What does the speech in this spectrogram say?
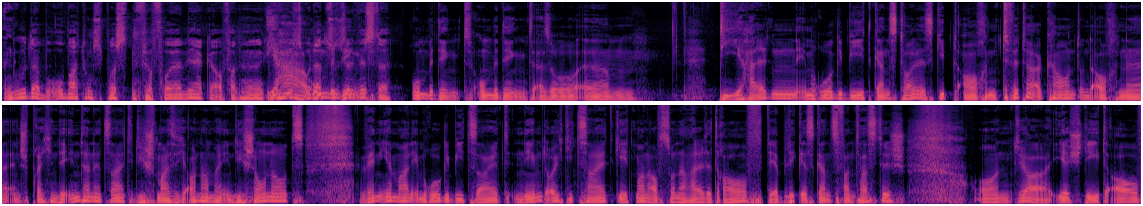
ein guter Beobachtungsposten für Feuerwerke auf Kirmes ja, oder zu Silvester. Unbedingt, unbedingt. Also ähm, die halten im Ruhrgebiet ganz toll. Es gibt auch einen Twitter-Account und auch eine entsprechende Internetseite, die schmeiße ich auch nochmal in die Show Notes. Wenn ihr mal im Ruhrgebiet seid, nehmt euch die Zeit, geht mal auf so eine Halde drauf. Der Blick ist ganz fantastisch. Und ja, ihr steht auf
